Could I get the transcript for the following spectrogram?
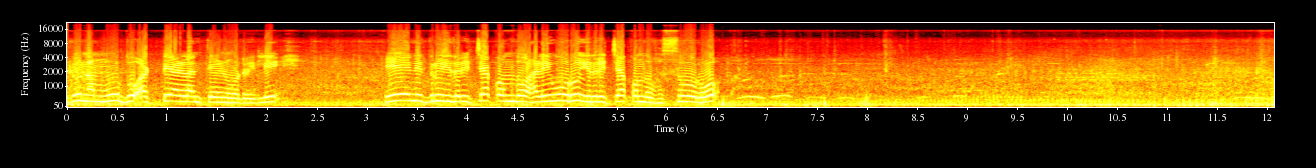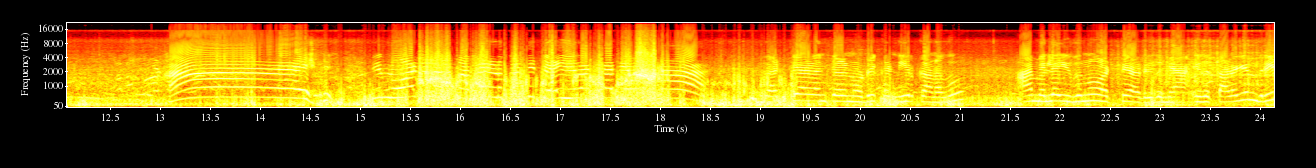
ಇದು ನಮ್ಮೂರ್ದು ಅಟ್ಟಿ ಹಳ್ಳ ಅಂತೇಳಿ ನೋಡ್ರಿ ಇಲ್ಲಿ. ಏನಿದ್ರು ಇದ್ರ ಇಚ್ಛಕ್ಕೊಂದು ಹಳಿ ಊರು ಇದ್ರ ಇಚ್ಛಕ್ಕೊಂದು ಹೊಸೂರು! ಹಾಳು ಹಳ್ಳ ಅಂತೇಳಿ ನೋಡ್ರಿ ಈ ನೀರು ಕಾಣೋದು. ಆಮೇಲೆ ಇದನ್ನು ಅಟ್ಟಿ ಹಾಳ್ರಿ, ಇದು ಮ್ಯಾ, ಇದು ತಳಗಿಂದ್ರಿ.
